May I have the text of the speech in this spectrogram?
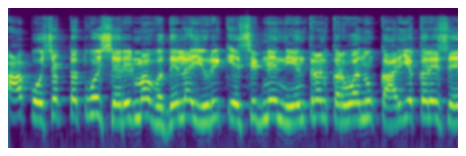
આ પોષક તત્વો શરીરમાં વધેલા યુરિક એસિડને નિયંત્રણ કરવાનું કાર્ય કરે છે.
